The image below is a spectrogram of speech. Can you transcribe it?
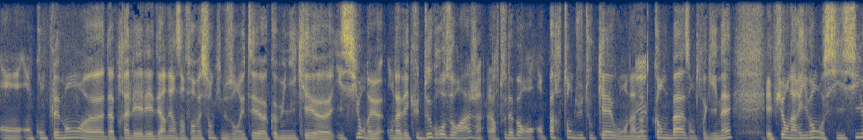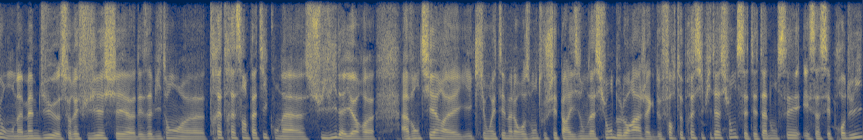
en, complément, euh, d'après les, dernières informations qui nous ont été euh, communiquées euh, ici, on a, on a vécu deux gros orages. Alors tout d'abord en, partant du Touquet où on a notre mm. camp de base entre guillemets, et puis en arrivant aussi ici, on a même dû se réfugier chez des habitants très très sympathiques qu'on a suivis d'ailleurs avant-hier et qui ont été malheureusement touchés par les inondations, de l'orage avec de fortes précipitations, c'était annoncé et ça s'est produit.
